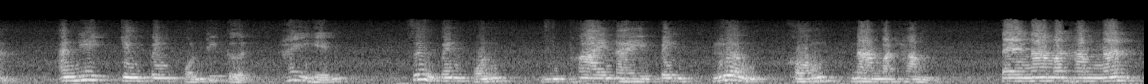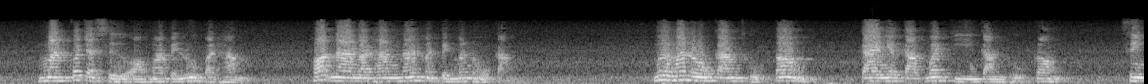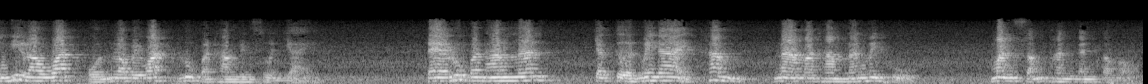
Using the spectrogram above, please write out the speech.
อันนี้จึงเป็นผลที่เกิดให้เห็น ซึ่งเป็นผลภายในเป็นเรื่องของนามธรรม แต่นามธรรมนั้นมันก็จะสื่อออกมาเป็นรูปธรรม เพราะนามธรรมนั้นมันเป็นมโนกรรม เมื่อมโนกรรมถูกต้อง กายกรรมวจีกรรมถูกต้อง สิ่งที่เราวัดผลเราไปวัดรูปธรรมเป็นส่วนใหญ่ แต่รูปธรรมนั้นจะเกิดไม่ได้ถ้านามธรรมนั้นไม่ถูก มันสัมพันธ์กันตลอด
